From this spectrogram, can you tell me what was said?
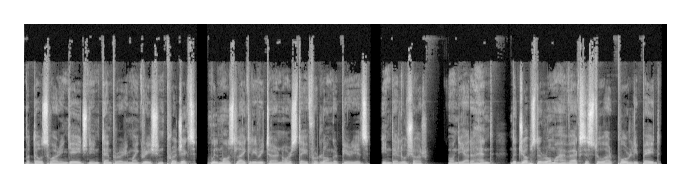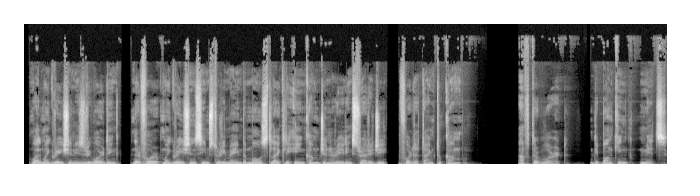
but those who are engaged in temporary migration projects will most likely return or stay for longer periods in Delușor. On the other hand, the jobs the Roma have access to are poorly paid, while migration is rewarding Therefore, migration seems to remain the most likely income generating strategy for the time to come. Afterword, debunking myths.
